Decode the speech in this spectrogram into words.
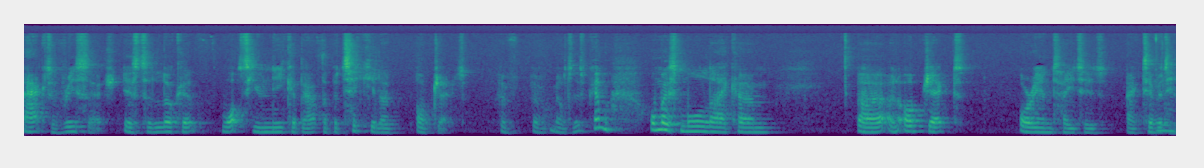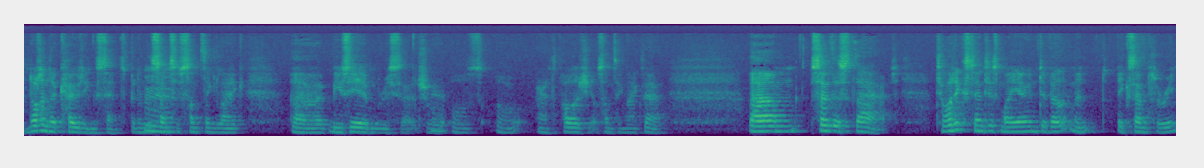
act of research is to look at what's unique about the particular object of, of Milton. It's become almost more like um, uh, an object orientated activity, not in the coding sense, but in the mm. sense of something like uh, museum research or, or, or, anthropology or something like that. Um, so there's that. To what extent is my own development exemplary?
